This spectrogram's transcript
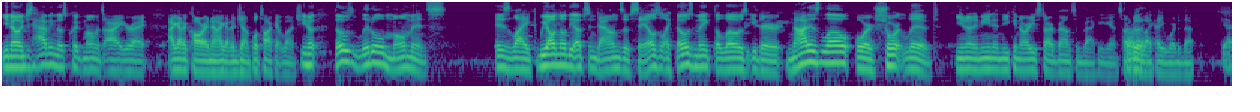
you know, and just having those quick moments. All right, you're right. I got a call right now. I got to jump. We'll talk at lunch. You know, those little moments is like we all know the ups and downs of sales. Like those make the lows either not as low or short lived. You know what I mean? And you can already start bouncing back again. So totally. I really like how you worded that. Yeah.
